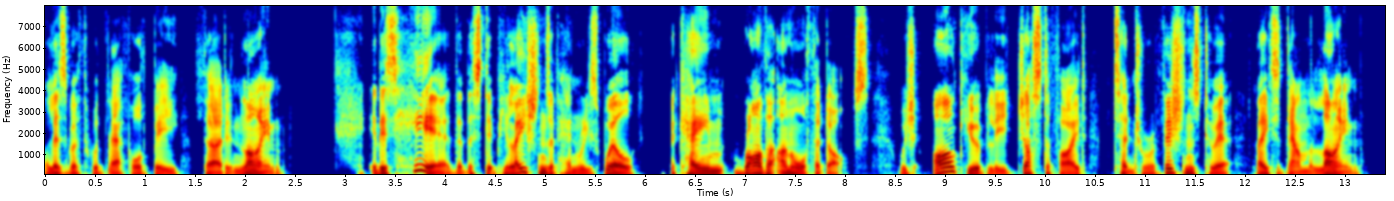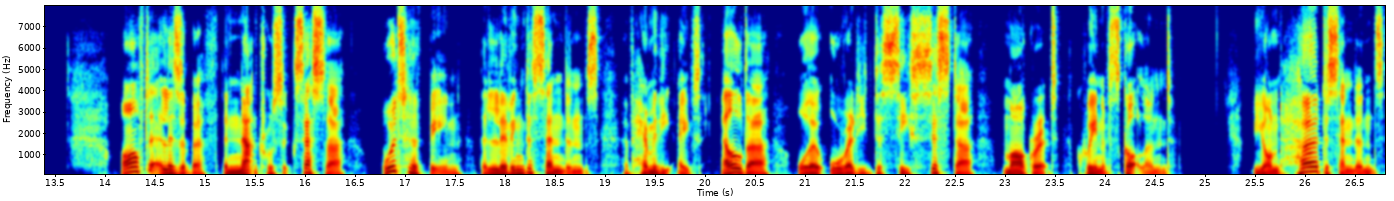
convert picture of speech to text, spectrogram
Elizabeth would therefore be third in line. It is here that the stipulations of Henry's will became rather unorthodox, which arguably justified potential revisions to it later down the line. After Elizabeth, the natural successor would have been the living descendants of Henry VIII's elder, although already deceased sister, Margaret, Queen of Scotland. Beyond her descendants,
